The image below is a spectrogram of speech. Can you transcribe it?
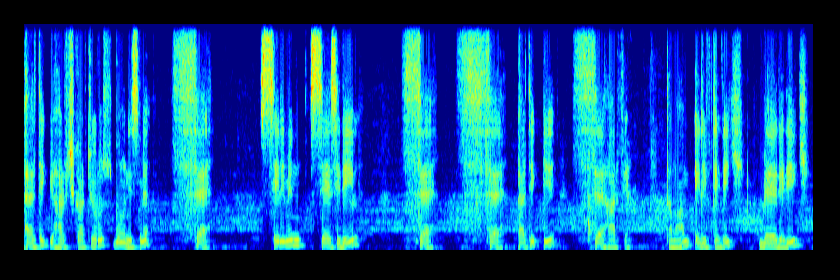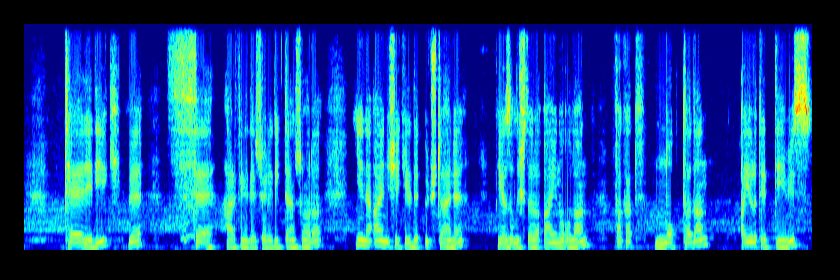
peltek bir harf çıkartıyoruz. Bunun ismi F. Selim'in S'si değil F. F. Peltek bir F harfi. Tamam. Elif dedik. B dedik. T dedik ve F harfini de söyledikten sonra yine aynı şekilde 3 tane yazılışları aynı olan fakat noktadan ayırt ettiğimiz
